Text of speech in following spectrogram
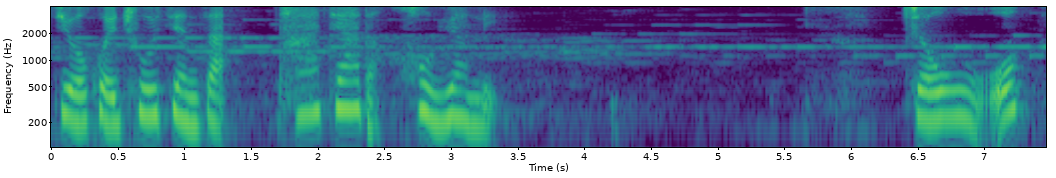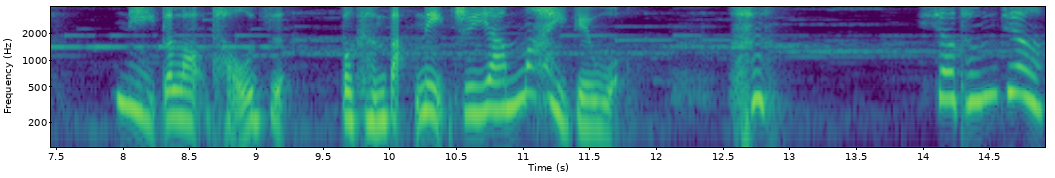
就会出现在他家的后院里。周五，那个老头子不肯把那只鸭卖给我，哼！小铜匠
